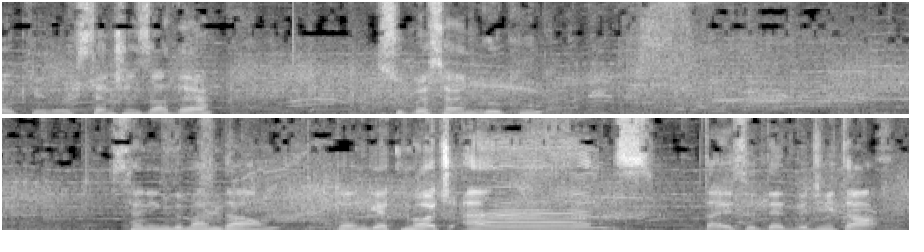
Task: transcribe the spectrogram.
Okay, the extensions are there. Super Saiyan Goku. Sending the man down. Don't get much. And that is a dead Vegeta.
